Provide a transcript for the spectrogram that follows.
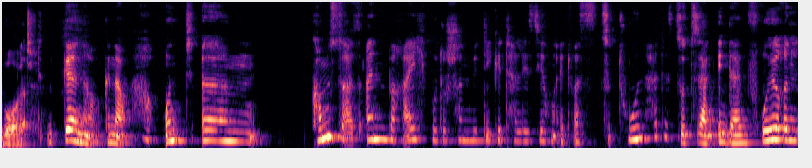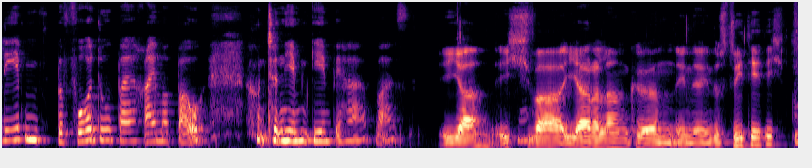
Bord. Genau, genau. Und ähm, kommst du aus einem Bereich, wo du schon mit Digitalisierung etwas zu tun hattest, sozusagen in deinem früheren Leben, bevor du bei Reimer Bau Unternehmen GmbH warst? Ja, ich ja. war jahrelang ähm, in der Industrie tätig. Mhm.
